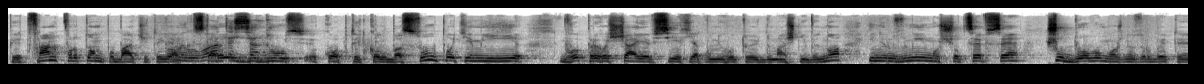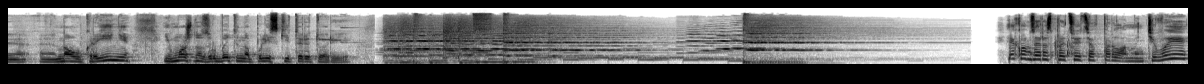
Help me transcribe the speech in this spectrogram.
під Франкфуртом, побачити, як старий дідусь коптить колбасу, потім її пригощає всіх, як вони готують домашнє вино. І не розуміємо, що це все чудово можна зробити е, на Україні і можна зробити на поліській території. Вам зараз працюється в парламенті? Ви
